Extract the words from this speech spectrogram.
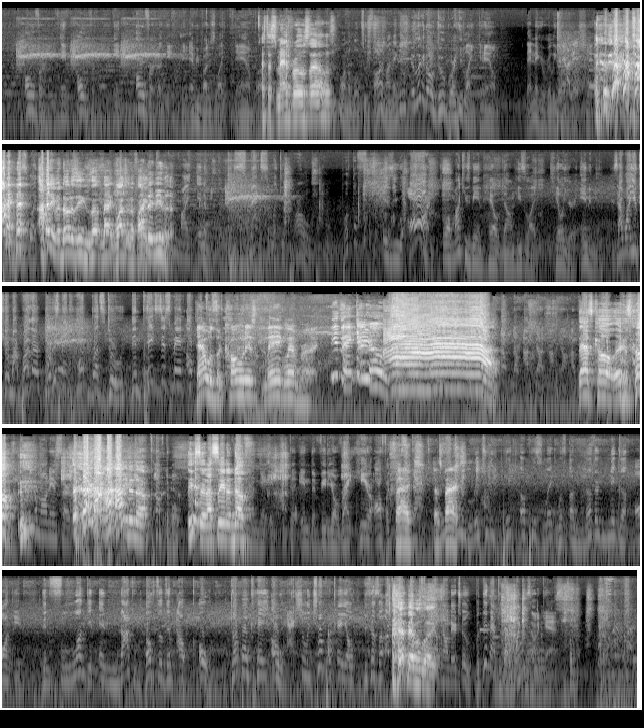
over and over and over again. And everybody's like, "Damn, bro." That's the Smash Bros sounds. You going a little too far, my nigga. And look at old dude, bro. He like, damn. That nigga really about that shit. I didn't even notice he was up back watching the I fight. didn't either. My enemy smacks him again, bro. bro, What the f- is you on? So while Mikey's being held down, he's like, kill your enemy. Is that why you killed my brother? Bro, this man headbutts dude, then picks this man up. That was the coldest leg lift, bro. He's in KO. Ah! No, no, I'm done. I'm done. I'm That's cold. So- Come on in, sir. Seen enough. He said, I seen enough. Kanye, and I could end the video right here off of Facts. that. That's This facts. literally picked up his leg with another nigga on it, then flung it and knocked both of them out cold. Double KO, actually triple KO, because the other That man was like- down there too. But then after that, Mikey's out of gas. So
